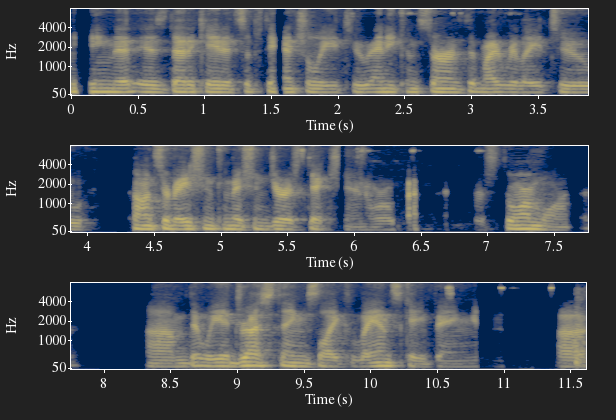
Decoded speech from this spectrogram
a meeting that is dedicated substantially to any concerns that might relate to Conservation Commission jurisdiction or for stormwater, um, that we address things like landscaping, uh,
